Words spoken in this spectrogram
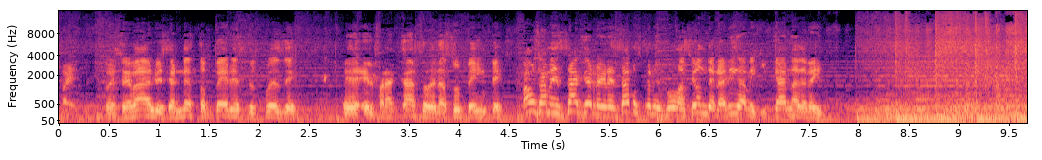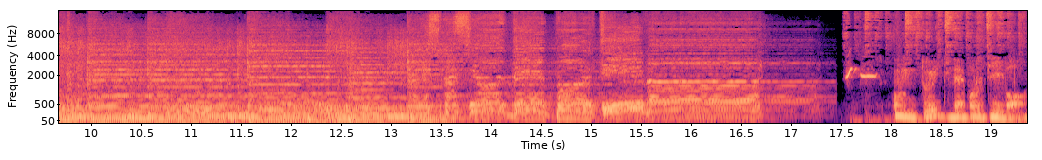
Bueno, pues se va Luis Ernesto Pérez después de eh, el fracaso de la sub-20. Vamos a mensaje, regresamos con información de la Liga Mexicana de Béisbol. Espacio Deportivo. Un tuit deportivo.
